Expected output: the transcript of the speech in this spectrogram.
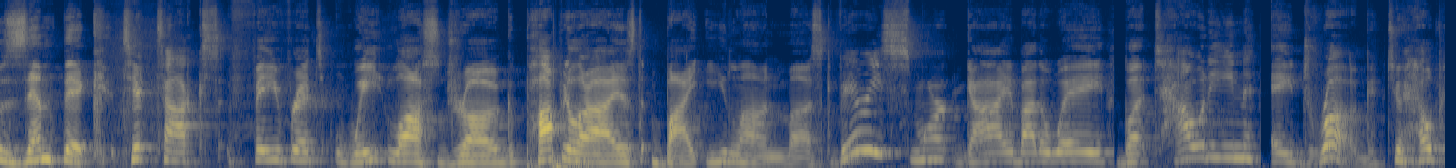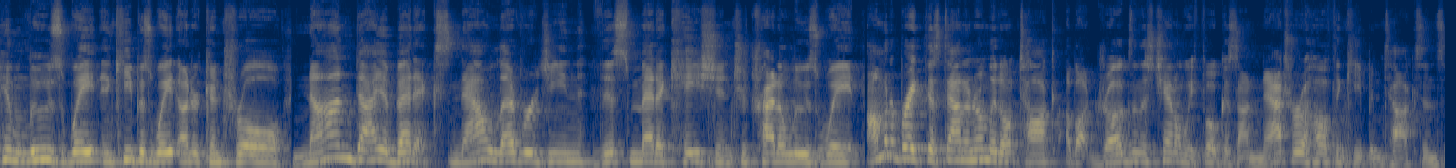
Ozempic, TikTok's favorite weight loss drug, popularized by Elon Musk. Very smart guy, by the way, but touting a drug to help him lose weight and keep his weight under control. Non diabetics now leveraging this medication to try to lose weight. I'm gonna break this down. I normally don't talk about drugs on this channel. We focus on natural health and keeping toxins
